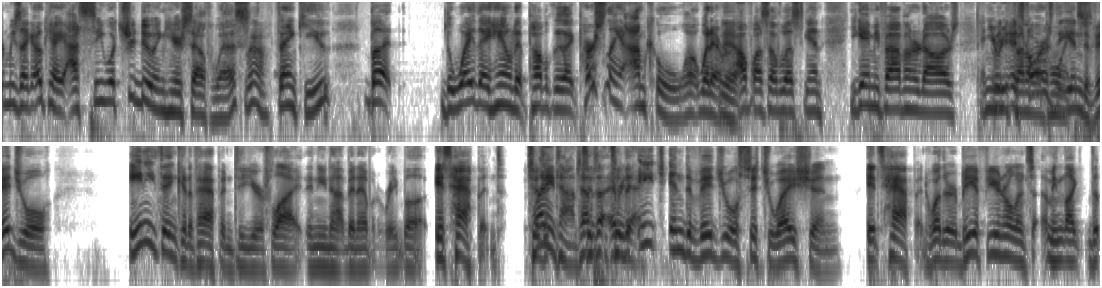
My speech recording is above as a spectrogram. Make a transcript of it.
of me's like, okay, I see what you're doing here, Southwest. Yeah. Thank you, but. The way they handled it publicly, like personally, I'm cool. Whatever. Yeah. I'll fly Southwest again. You gave me five hundred dollars, and you I mean, refund as far as points. the individual, anything could have happened to your flight and you not been able to rebook. It's happened to Plenty the- times. To, to every the- day. each individual situation, it's happened. Whether it be a funeral, and I mean, like the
